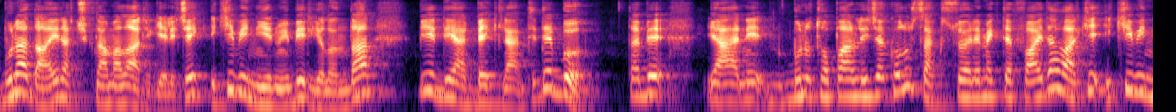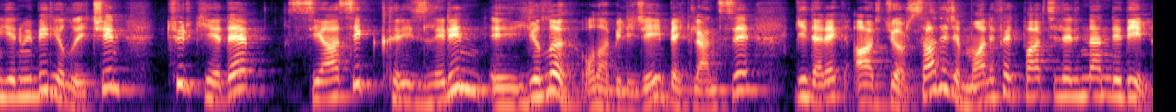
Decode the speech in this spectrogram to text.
buna dair açıklamalar gelecek. 2021 yılından bir diğer beklenti de bu. Tabi yani bunu toparlayacak olursak söylemekte fayda var ki 2021 yılı için Türkiye'de siyasi krizlerin e, yılı olabileceği beklentisi giderek artıyor. Sadece muhalefet partilerinden de değil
